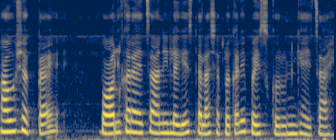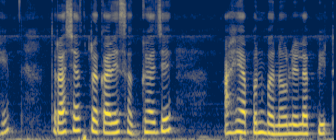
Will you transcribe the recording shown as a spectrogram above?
पाहू शकताय बॉल करायचा आणि लगेच त्याला अशा प्रकारे प्रेस करून घ्यायचा आहे. तर अशाच प्रकारे सगळ्या जे आहे आपण बनवलेलं पीठ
